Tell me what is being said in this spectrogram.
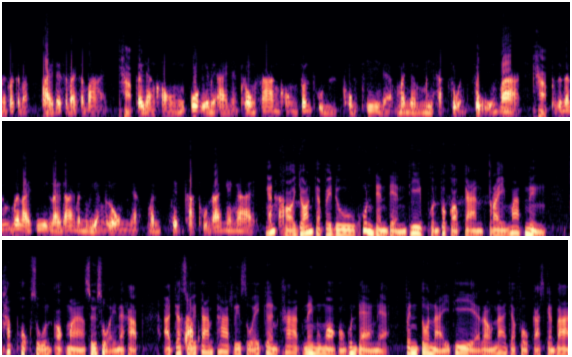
มันก็จะแบบไปได้สบายครับๆแต่อย่างของพวก MAI เนี่ยโครงสร้างของต้นทุนคงที่เนี่ยมันยังมีสัดส่วนสูงมากครับเพราะฉะนั้นเมื่อไหรที่รายได้มันเหวี่ยงลงเนี่ยมันเห็นขาดทุนได้ง่าย ๆ งั้นนะครับขอย้อนกลับไปดูหุ้นเด่นๆ ที่ผลประกอบการไตรมาสหนึ่งทับ 60 ออกมาสวยๆ นะครับ อาจจะสวยตามคาดหรือสวยเกินคาดในมุมมองของคุณแดงเนี่ย เป็นตัวไหนที่เราน่าจะโฟกัสกันบ้าง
